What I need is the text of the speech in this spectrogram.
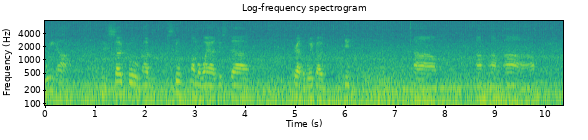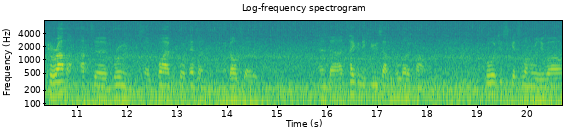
sweetheart. It is so cool. I'm still on my way. I just, uh, throughout the week, I did um, um, um, um, up to Broome, so via Port Hedland and Goldsworthy. And uh, taking the Hughes up is a lot of fun. It's gorgeous, gets along really well.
